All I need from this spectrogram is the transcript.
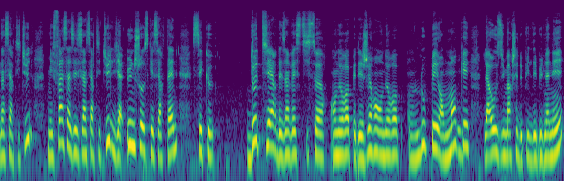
d'incertitudes. Mais face à ces incertitudes, il y a une chose qui est certaine, c'est que deux tiers des investisseurs en Europe et des gérants en Europe ont loupé, ont manqué la hausse du marché depuis le début de l'année.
